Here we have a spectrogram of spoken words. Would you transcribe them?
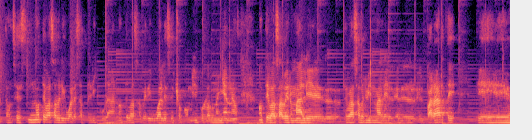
Entonces no te vas a ver igual esa película, no te vas a ver igual ese chocomil por las mañanas, no te vas a ver mal, te vas a ver bien mal el, pararte eh,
